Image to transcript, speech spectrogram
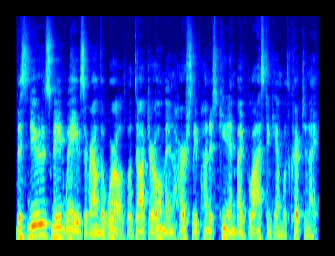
This news made waves around the world, while Dr. Omen harshly punished Kenan by blasting him with kryptonite,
